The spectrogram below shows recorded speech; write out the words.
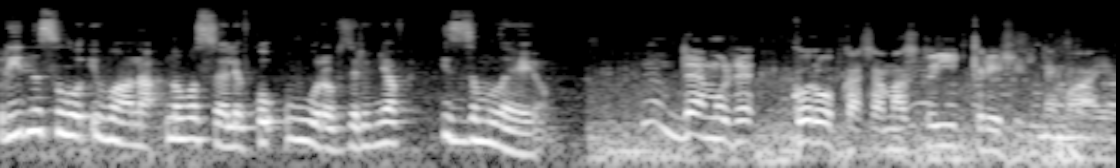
Рідне село Івана, Новоселівку, ворог зрівняв із землею. Ну, де може коробка сама стоїть, криші немає.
